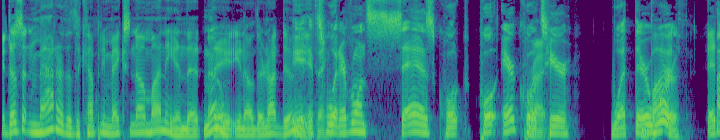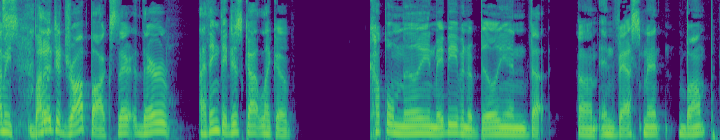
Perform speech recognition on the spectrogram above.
It doesn't matter that the company makes no money and that No. they, you know, they're not doing It's anything. It's what everyone says. Quote quote air quotes Right. here. What they're But worth. I mean, but I it- at Dropbox. They're they're. I think they just got like a couple million, maybe even a billion um, investment bump,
